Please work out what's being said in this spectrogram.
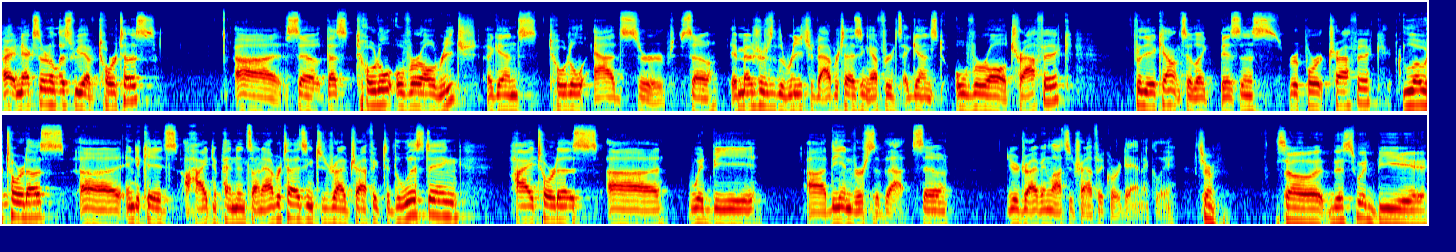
All right, next on the list we have tortas. Uh, so that's total overall reach against total ads served. So it measures the reach of advertising efforts against overall traffic for the account. So like business report traffic. Low tortas uh, indicates a high dependence on advertising to drive traffic to the listing. High tortas uh, would be uh, the inverse of that. So you're driving lots of traffic organically. Sure. So this would be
